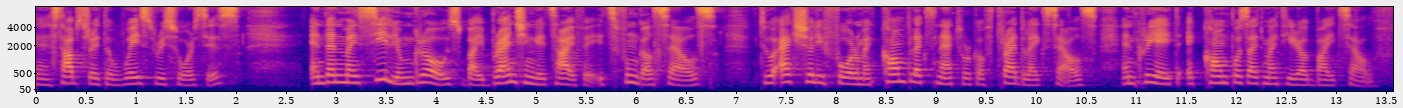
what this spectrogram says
a, substrate of waste resources, and then mycelium grows by branching its hyphae, its fungal cells, to actually form a complex network of thread-like cells and create a composite material by itself.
